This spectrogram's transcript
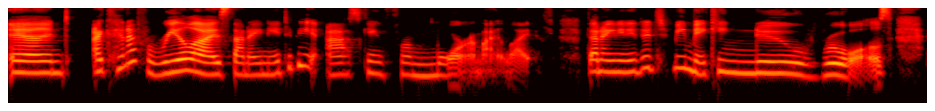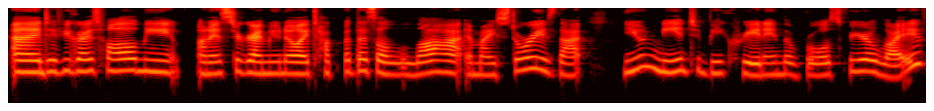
And I kind of realized that I need to be asking for more in my life, that I needed to be making new rules. And if you guys follow me on Instagram, you know I talk about this a lot in my stories that you need to be creating the rules for your life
